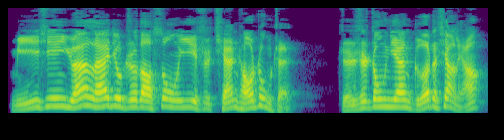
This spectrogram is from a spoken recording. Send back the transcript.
米心原来就知道宋义是前朝重臣，只是中间隔着项梁。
